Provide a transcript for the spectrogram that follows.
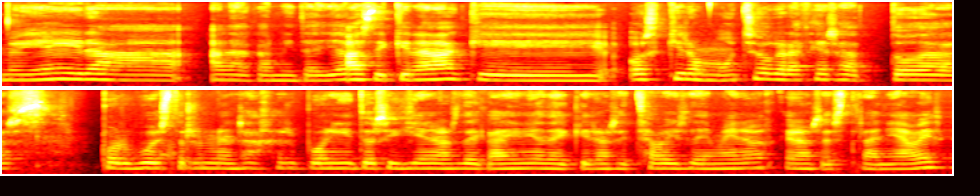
me voy a ir a, a la camita ya. Así que nada, que os quiero mucho, gracias a todas por vuestros mensajes bonitos y llenos de cariño, de que nos echabais de menos, que nos extrañabais.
